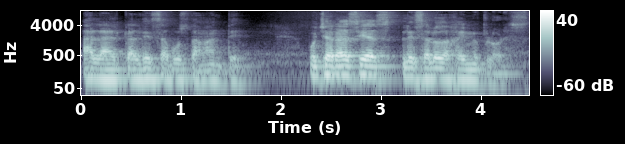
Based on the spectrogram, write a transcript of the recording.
a la alcaldesa Bustamante. Muchas gracias, les saluda Jaime Flores.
